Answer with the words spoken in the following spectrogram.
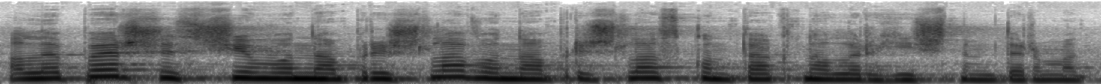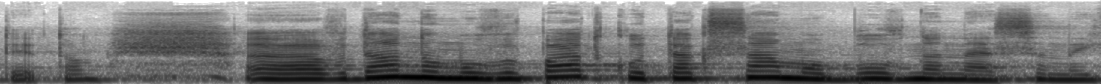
Але перше, з чим вона прийшла, вона прийшла з контактно-алергічним дерматитом. В даному випадку так само був нанесений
